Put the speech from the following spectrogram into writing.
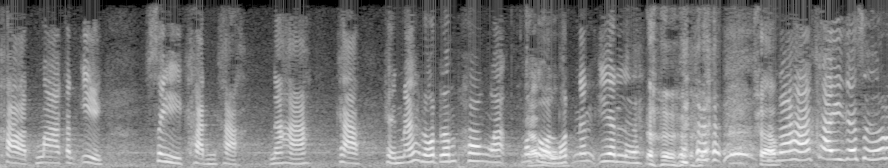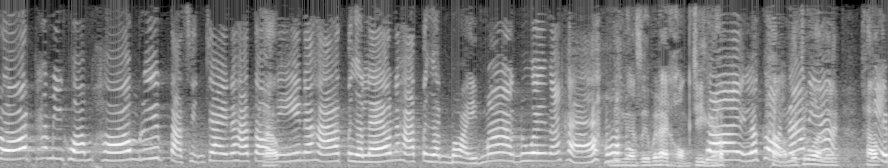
ผาดมากันอีก 4 คันค่ะนะคะ ค่ะ เห็นไหมรถเริ่มพองละเมื่อก่อนผมรถแน่นเอียนเลยครับ นะคะ ใครจะซื้อรถถ้ามีความพร้อมรีบตัดสินใจนะคะ ตอนครับนี้นะคะ เตือนแล้วนะคะ เตือนบ่อยมากด้วยนะคะ มีเงินซื้อไม่ได้ของจริงครับใช่แล้วก่อนหน้าหไปทั่วเนี้เลยยครับพี่เอ๋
